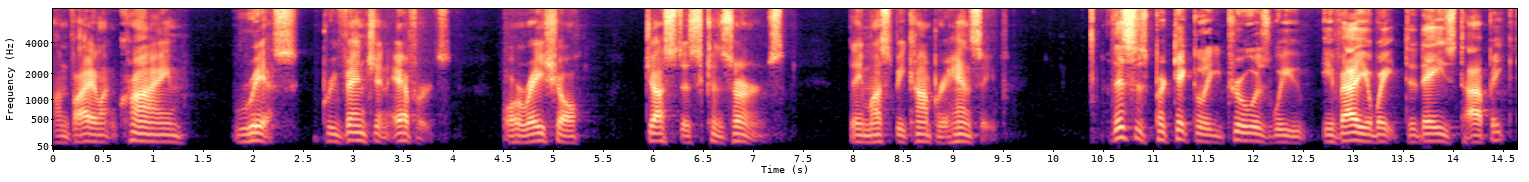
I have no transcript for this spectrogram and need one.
on violent crime risks, prevention efforts, or racial justice concerns. They must be comprehensive. This is particularly true as we evaluate today's topic,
